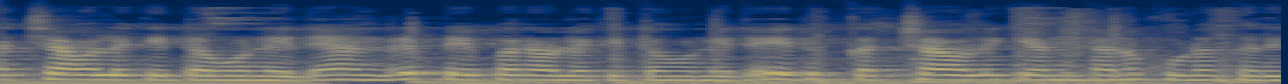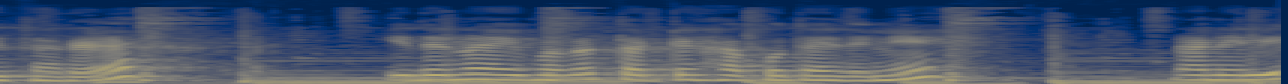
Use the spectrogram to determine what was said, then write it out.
ಕಚ್ಚಾ ಅವಲಕ್ಕಿ ತೊಗೊಂಡಿದ್ದೆ, ಅಂದರೆ ಪೇಪರ್ ಅವಲಕ್ಕಿ ತೊಗೊಂಡಿದ್ದೆ. ಇದು ಕಚ್ಚಾ ಅವಲಕ್ಕಿ ಅಂತಲೂ ಕೂಡ ಕರೀತಾರೆ. ಇದನ್ನು ಇವಾಗ ತಟ್ಟೆಗೆ ಹಾಕೋತಾ ಇದ್ದೀನಿ. ನಾನಿಲ್ಲಿ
